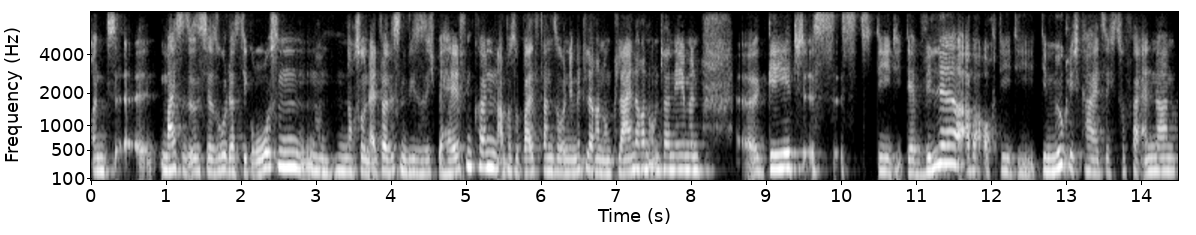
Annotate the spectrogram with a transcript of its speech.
Und äh, meistens ist es ja so, dass die Großen noch so in etwa wissen, wie sie sich behelfen können, aber sobald es dann so in die mittleren und kleineren Unternehmen äh, geht, ist, ist die, die, der Wille, aber auch die, die, die Möglichkeit, sich zu verändern,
